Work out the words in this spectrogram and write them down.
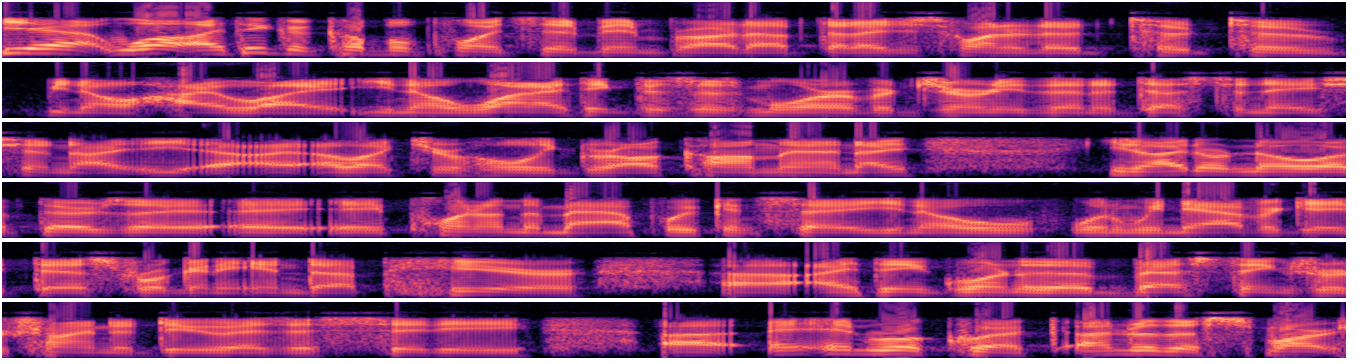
yeah, well, I think a couple points that have been brought up that I just wanted to, to, to you know highlight. You know, one, I think this is more of a journey than a destination. I I, I liked your Holy Grail comment. And I, you know, I don't know if there's a, a, a point on the map we can say, you know, when we navigate this, we're going to end up here. Uh, I think one of the best things we're trying to do as a city, uh, and, and real quick, under the smart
